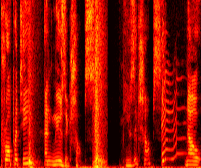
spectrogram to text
property, and music shops. Music shops? Now,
